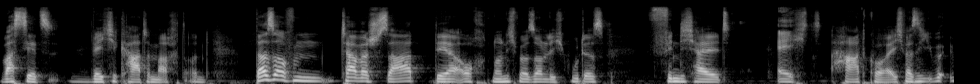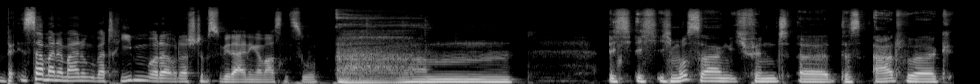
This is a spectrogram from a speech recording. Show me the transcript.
was jetzt welche Karte macht. Und das auf dem Tavash Saat, der auch noch nicht mal sonderlich gut ist, finde ich halt echt hardcore. Ich weiß nicht, ist da meine Meinung übertrieben oder, oder stimmst du wieder einigermaßen zu? Ähm, ich, ich, ich muss sagen, ich finde äh, das Artwork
